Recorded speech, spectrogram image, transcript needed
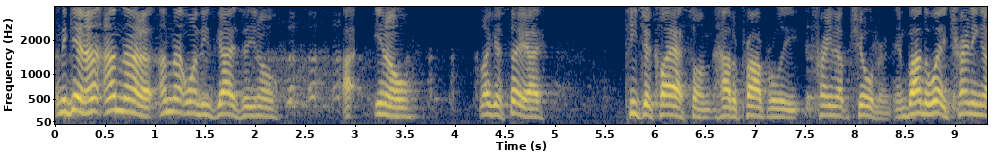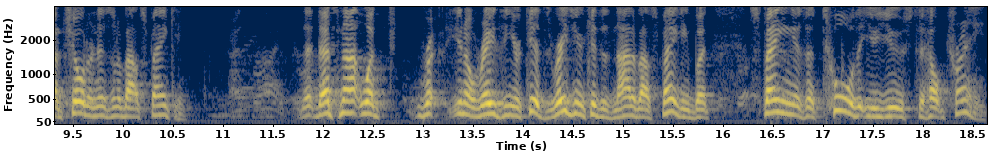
and again, I, am not a, I'm not one of these guys that you know, I, you know, like I say, I teach a class on how to properly train up children. And by the way, training up children isn't about spanking. That's, right. that, that's not what you know. Raising your kids, raising your kids is not about spanking, but Spanking is a tool that you use to help train.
